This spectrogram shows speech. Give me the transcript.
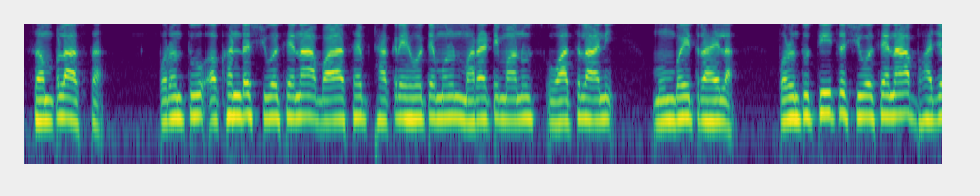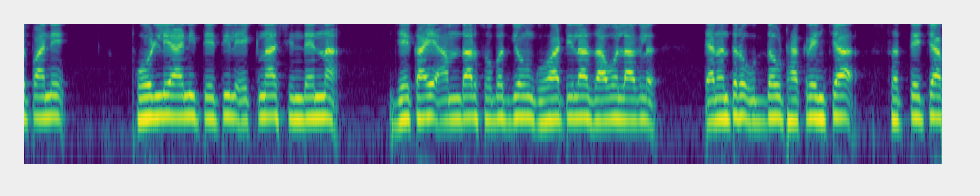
संपला असता. परंतु अखंड शिवसेना बाळासाहेब ठाकरे होते म्हणून मराठी माणूस वाचला आणि मुंबईत राहिला. परंतु तीच शिवसेना भाजपाने फोडली आणि तेथील एकनाथ शिंदेंना जे काही आमदार सोबत घेऊन गुवाहाटीला जावं लागलं त्यानंतर उद्धव ठाकरेंच्या सत्तेच्या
